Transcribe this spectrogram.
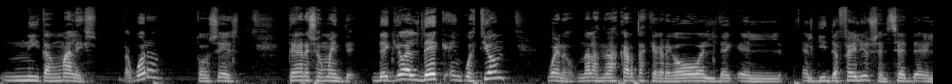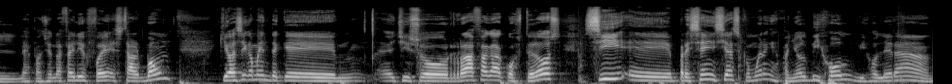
ni tan mal es. ¿De acuerdo? Entonces, tengan eso en mente. ¿De qué va el deck en cuestión? Bueno, una de las nuevas cartas que agregó el el, el de Aphelios, el set, la expansión de Aphelios fue Starbone, que básicamente que mm, hechizo ráfaga, coste 2, sí eh, presencias, como era en español Behold, Behold era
